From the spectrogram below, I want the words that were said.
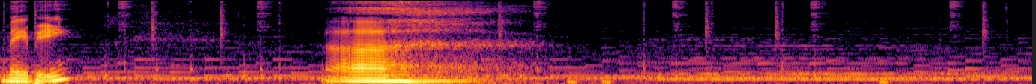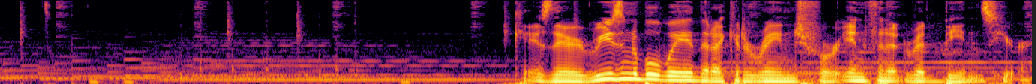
Maybe. Uh... Okay, is there a reasonable way that I could arrange for infinite red beans here?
